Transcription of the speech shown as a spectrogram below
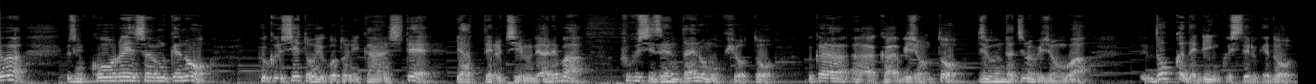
々は、要するに高齢者向けの福祉ということに関してやってるチームであれば、福祉全体の目標と、それから、あかビジョンと、自分たちのビジョンは、どっかでリンクしてるけど、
